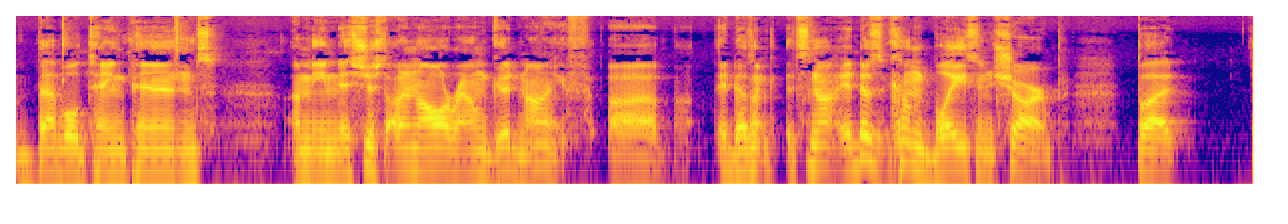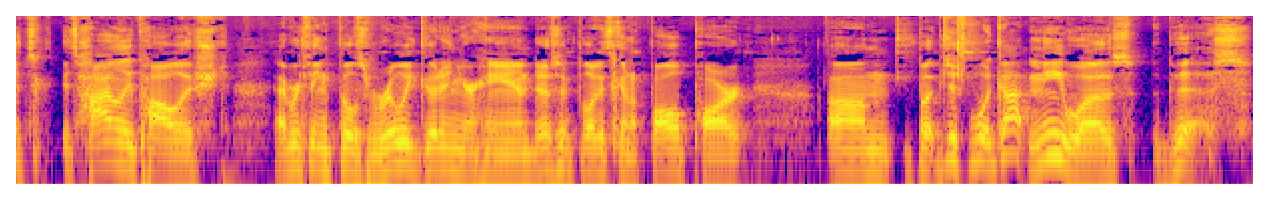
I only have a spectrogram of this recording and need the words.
beveled tang pins. I mean, it's just an all-around good knife. Uh, it doesn't, it's not, it doesn't come blazing sharp, but it's it's highly polished. Everything feels really good in your hand. Doesn't feel like it's going to fall apart. Um, but just what got me was this.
